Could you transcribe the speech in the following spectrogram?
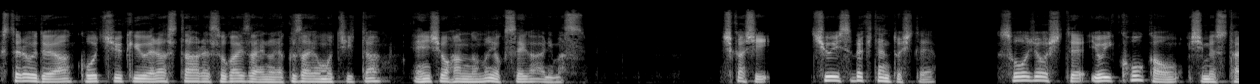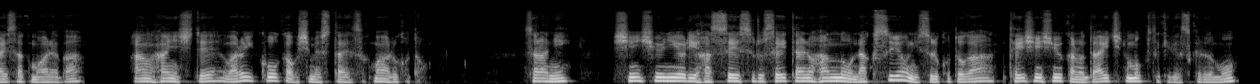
ステロイドや高中級エラスターレ阻害剤の薬剤を用いた炎症反応の抑制があります。しかし、注意すべき点として、相乗して良い効果を示す対策もあれば、暗反して悪い効果を示す対策もあること。さらに、侵襲により発生する生体の反応をなくすようにすることが低侵襲化の第一の目的ですけれども、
